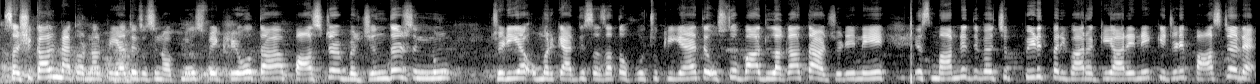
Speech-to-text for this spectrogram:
ਸਤਿ ਸ਼੍ਰੀ ਅਕਾਲ, ਮੈਂ ਤੁਹਾਡੇ ਨਾਲ ਪ੍ਰਿਆ ਤੇ ਤੁਸੀਂ ਨੌਕ ਨਿਊਜ਼ ਵੇਖ ਰਹੇ ਹੋ ਤਾਂ ਪਾਸਟਰ ਬਰਜਿੰਦਰ ਸਿੰਘ ਨੂੰ ਜਿਹੜੀ ਆ ਉਮਰ ਕੈਦ ਦੀ ਸਜ਼ਾ ਤਾਂ ਹੋ ਚੁੱਕੀ ਹੈ ਤੇ ਉਸ ਤੋਂ ਬਾਅਦ ਲਗਾਤਾਰ ਜਿਹੜੇ ਨੇ ਇਸ ਮਾਮਲੇ ਦੇ ਵਿੱਚ ਪੀੜਿਤ ਪਰਿਵਾਰ ਅੱਗੇ ਆ ਰਹੇ ਨੇ ਕਿ ਜਿਹੜੇ ਪਾਸਟਰ ਹੈ,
